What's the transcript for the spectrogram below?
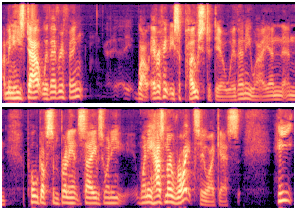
I mean, he's dealt with everything. Well, everything he's supposed to deal with anyway, and, and pulled off some brilliant saves when he when he has no right to, I guess. He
